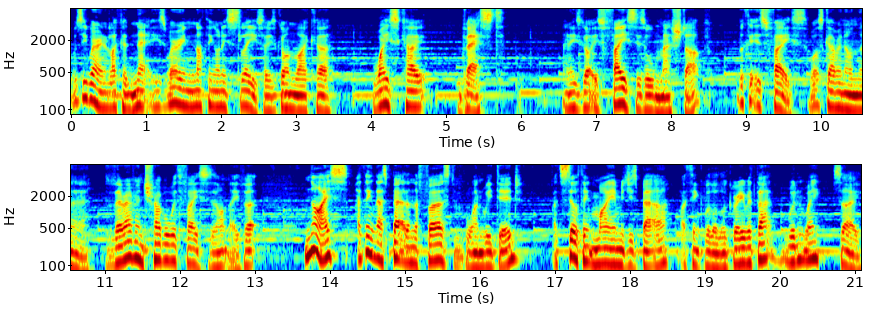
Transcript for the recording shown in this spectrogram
Was he wearing like a net? He's wearing nothing on his sleeve, so he's gone like a waistcoat, vest, and he's got his face is all mashed up. Look at his face. What's going on there? They're having trouble with faces, aren't they? But nice. I think that's better than the first one we did. I'd still think my image is better. I think we'll all agree with that, wouldn't we? So,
